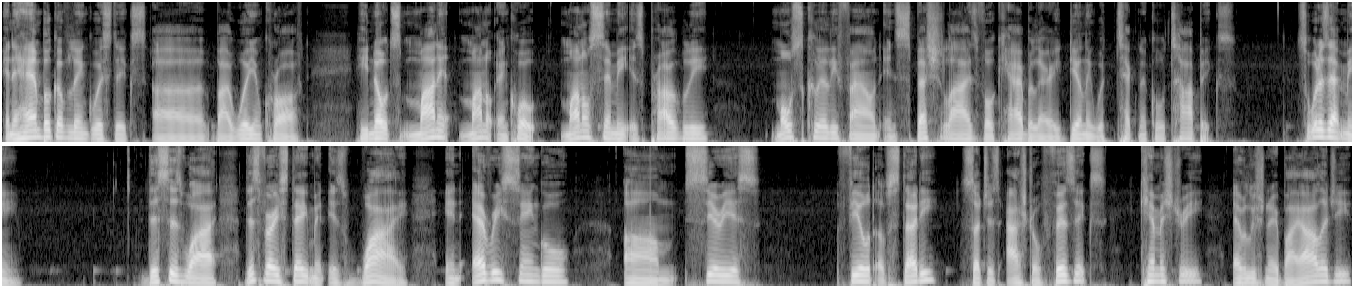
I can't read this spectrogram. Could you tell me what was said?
In the Handbook of Linguistics uh, by William Croft, he notes mono, mono and quote, monosemy is probably most clearly found in specialized vocabulary dealing with technical topics. So, what does that mean? This is why, this very statement is why in every single um, serious field of study, such as astrophysics, chemistry, evolutionary biology,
